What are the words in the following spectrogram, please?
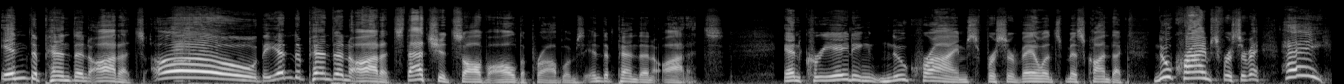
independent audits. Oh, the independent audits. That should solve all the problems. Independent audits. And creating new crimes for surveillance misconduct. New crimes for surveillance. Hey,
